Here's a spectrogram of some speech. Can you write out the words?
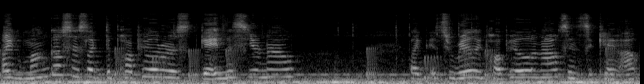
Like Among Us is like the popularest game this year now. Like it's really popular now since it came out.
